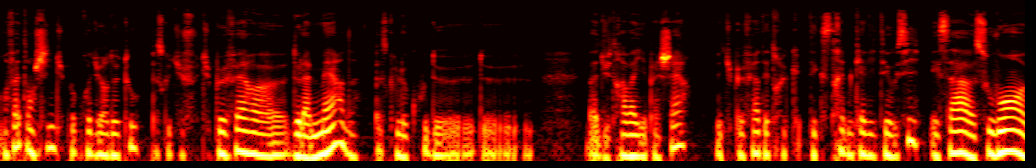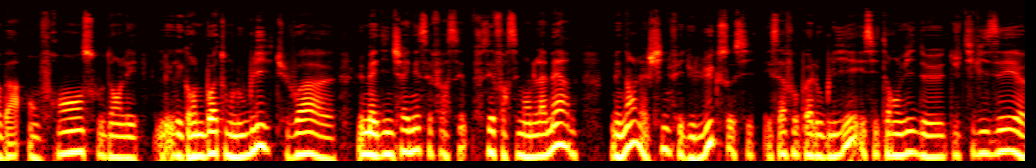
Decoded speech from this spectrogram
en fait, en Chine, tu peux produire de tout. Parce que tu, peux faire de la merde, parce que le coût de, de bah, du travail est pas cher mais tu peux faire des trucs d'extrême qualité aussi. Et ça, euh, souvent, euh, bah, en France ou dans les, les, grandes boîtes, on l'oublie, tu vois. Euh, le Made in China, c'est forcément de la merde. Mais non, la Chine fait du luxe aussi. Et ça, faut pas l'oublier. Et si tu as envie d'utiliser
